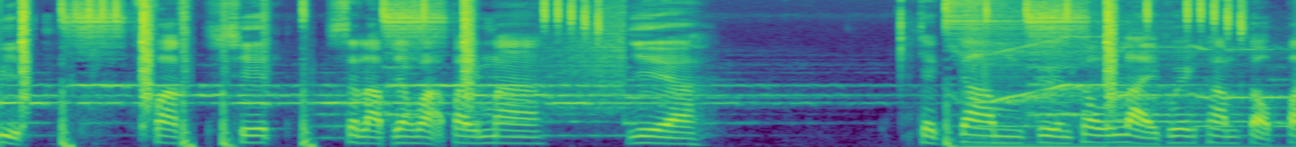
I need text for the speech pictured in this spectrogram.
บิด ฟักชิดสลับจังหวะไปมา เย่ จะกรรมเกินเท่าไหร่กูจะทำต่อไป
